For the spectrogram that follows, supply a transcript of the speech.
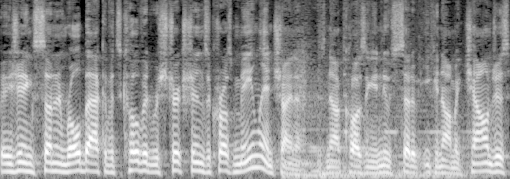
Beijing's sudden rollback of its COVID restrictions across mainland China is now causing a new set of economic challenges.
